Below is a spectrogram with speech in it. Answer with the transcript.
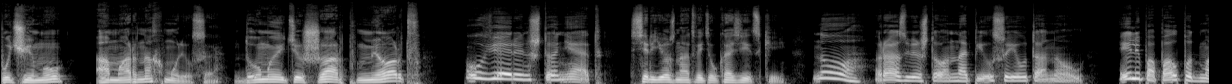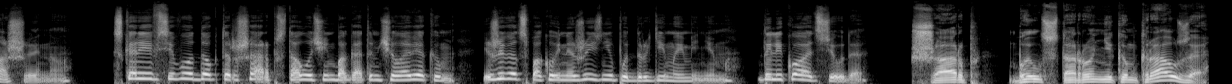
«Почему?» — Амар нахмурился. «Думаете, Шарп мертв?» «Уверен, что нет», — серьезно ответил Казицкий. «Ну, разве что он напился и утонул. Или попал под машину. Скорее всего, доктор Шарп стал очень богатым человеком и живет спокойной жизнью под другим именем. Далеко отсюда». «Шарп был сторонником Крауза?»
